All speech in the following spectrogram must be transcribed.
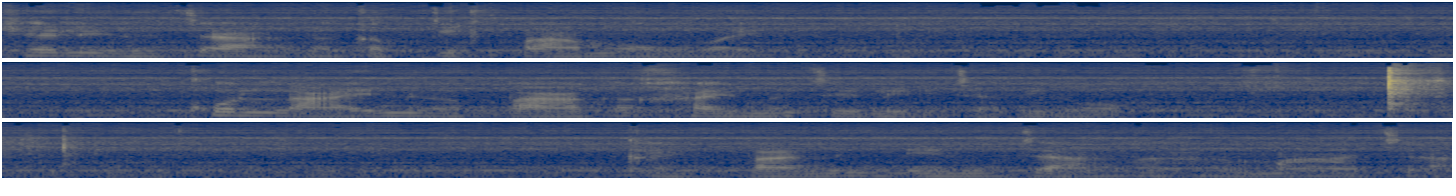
แค่นี้นะจ้าแล้วก็ปิดฝาหมอไว้ คนหลายเนื้อปลาก็ไข่มันสิเละจ้ะพี่น้องไข่ปลาเน้นๆจ้ามาจ้า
